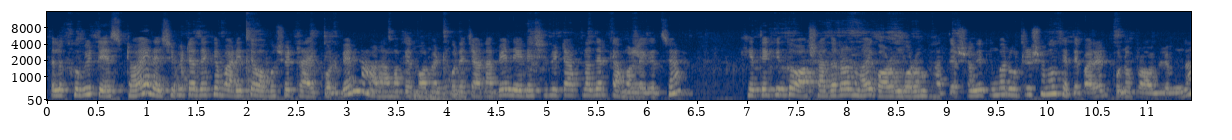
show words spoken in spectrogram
তাহলে খুবই টেস্ট হয়। রেসিপিটা দেখে বাড়িতে অবশ্যই ট্রাই করবেন আর আমাকে কমেন্ট করে জানাবেন এই রেসিপিটা আপনাদের কেমন লেগেছে। খেতে কিন্তু অসাধারণ হয়, গরম গরম ভাতের সঙ্গে কিংবা রুটির সঙ্গেও খেতে পারেন, কোনো প্রবলেম না।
